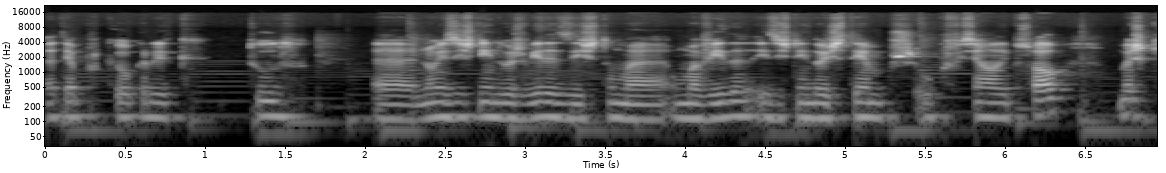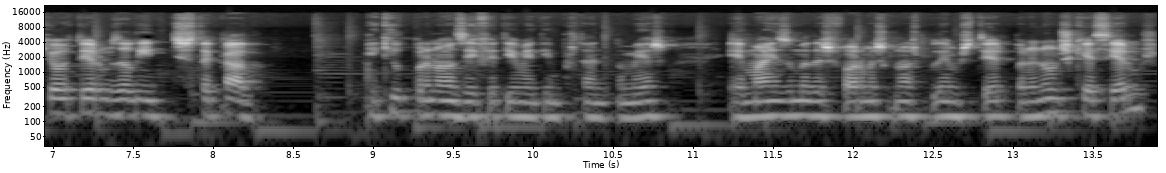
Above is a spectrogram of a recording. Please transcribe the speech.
até porque eu acredito que tudo uh, não existe em duas vidas, existe uma, uma vida, existem dois tempos, o profissional e o pessoal, mas que ao termos ali destacado aquilo que para nós é efetivamente importante no mês, é mais uma das formas que nós podemos ter para não nos esquecermos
